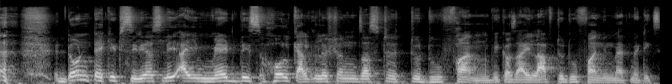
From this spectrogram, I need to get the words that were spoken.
don't take it seriously. I made this whole calculation just to do fun because I love to do fun in mathematics.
